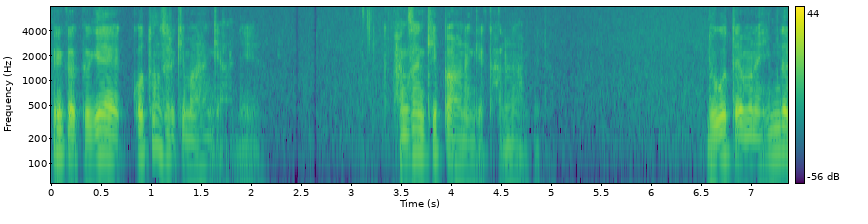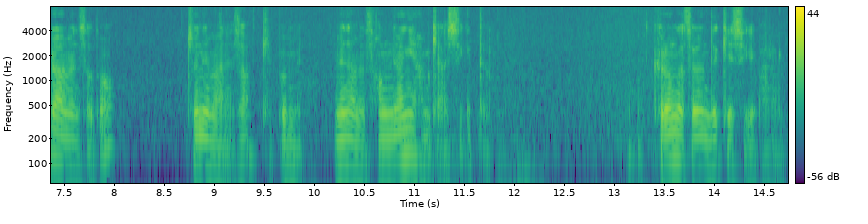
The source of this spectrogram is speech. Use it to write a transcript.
그러니까 그게 고통스럽기만 한 게 아니에요. 항상 기뻐하는 게 가능합니다. 누구 때문에 힘들어하면서도 주님 안에서 기쁩니다. 왜냐하면 성령이 함께 하시기 때문에. 그런 것을 느끼시기 바랍니다.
